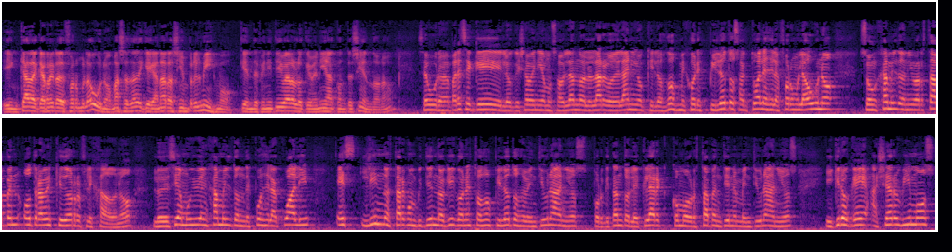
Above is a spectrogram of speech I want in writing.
en cada carrera de Fórmula 1, más allá de que ganara siempre el mismo, que en definitiva era lo que venía aconteciendo, ¿no? Seguro, me parece que lo que ya veníamos hablando a lo largo del año, que los dos mejores pilotos actuales de la Fórmula 1 son Hamilton y Verstappen, otra vez quedó reflejado, ¿no? Lo decía muy bien Hamilton después de la quali, es lindo estar compitiendo aquí con estos dos pilotos de 21 años, porque tanto Leclerc como Verstappen tienen 21 años, y creo que ayer vimos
